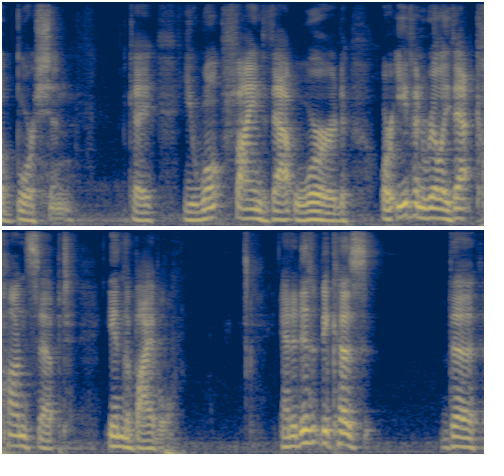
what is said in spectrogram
abortion. Okay? You won't find that word or even really that concept in the Bible. And it isn't because the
